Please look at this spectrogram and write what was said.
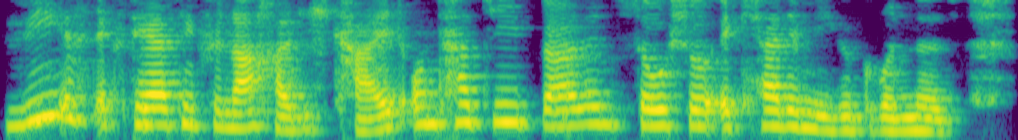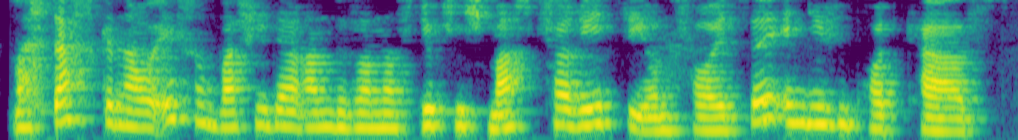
Sie ist Expertin für Nachhaltigkeit und hat die Berlin Social Academy gegründet. Was das genau ist und was sie daran besonders glücklich macht, verrät sie uns heute in diesem Podcast.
